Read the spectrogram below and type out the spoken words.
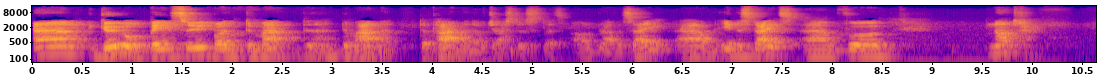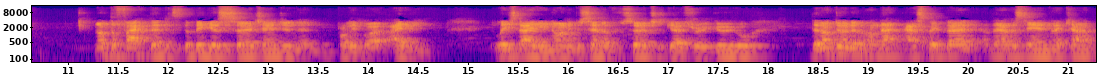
Um, Google being sued by the, the Department Department of Justice, let's, I would rather say, um, in the States um, for not not the fact that it's the biggest search engine and probably by 80, at least 80, 90% of searches go through Google. They're not doing it on that aspect. They, they understand they can't,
